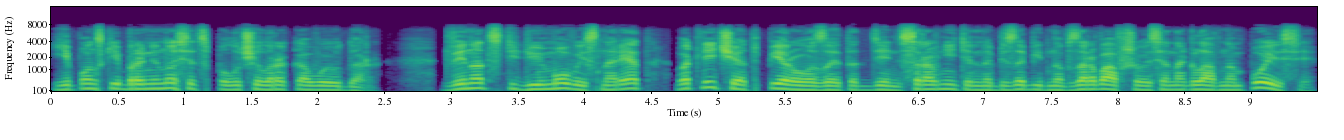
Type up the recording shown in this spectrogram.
японский броненосец получил роковой удар. 12-дюймовый снаряд, в отличие от первого за этот день сравнительно безобидно взорвавшегося на главном поясе,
